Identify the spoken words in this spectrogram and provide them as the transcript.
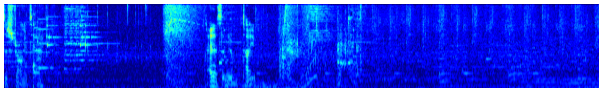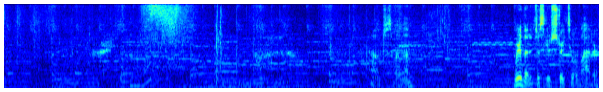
Bite's a strong attack. And it's a new type. Oh. Weird that it just goes straight to a ladder.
